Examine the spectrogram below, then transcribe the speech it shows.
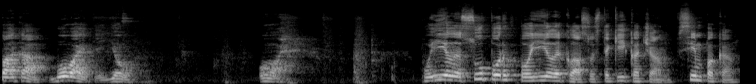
пока. Бувайте, йоу. Ой. Поїли супер, поїли клас. Ось такий качан. Всім пока.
